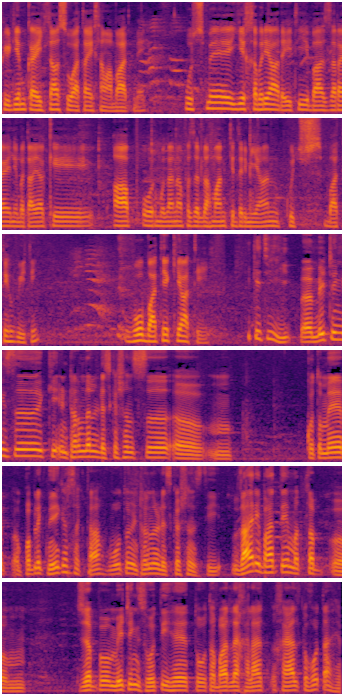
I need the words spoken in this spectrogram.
پی ڈی ایم کا اجلاس ہوا تھا اسلام آباد میں اس میں یہ خبریں آ رہی تھی، بعض ذرائع نے بتایا کہ آپ اور مولانا فضل الرحمان کے درمیان کچھ باتیں ہوئی تھیں۔ وہ باتیں کیا تھیں؟ کہ جی میٹنگز کی انٹرنل ڈسکشنز کو تو میں پبلک نہیں کر سکتا، وہ تو انٹرنل ڈسکشنز تھی۔ ظاہری بات ہے مطلب جب میٹنگز ہوتی ہے تو تبادلہ خیال تو ہوتا ہے۔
